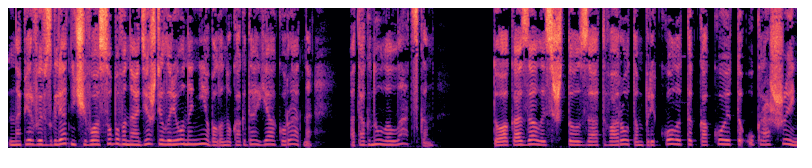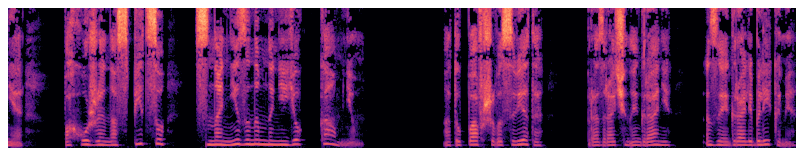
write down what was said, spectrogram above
На первый взгляд ничего особого на одежде Лариона не было, но когда я аккуратно отогнула лацкан, то оказалось, что за отворотом приколото какое-то украшение, похожее на спицу с нанизанным на нее камнем. От упавшего света прозрачные грани заиграли бликами.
